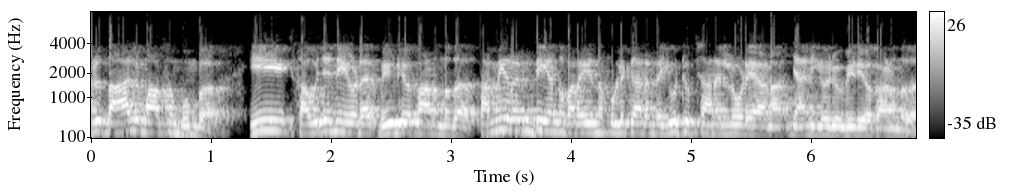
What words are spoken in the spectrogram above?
ഒരു നാല് മാസം മുമ്പ് ഈ സൗജന്യയുടെ വീഡിയോ കാണുന്നത് സമീർ എം ഡി എന്ന് പറയുന്ന പുള്ളിക്കാരന്റെ യൂട്യൂബ് ചാനലിലൂടെയാണ് ഞാൻ ഈ ഒരു വീഡിയോ കാണുന്നത്.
